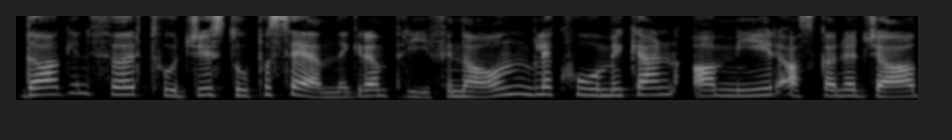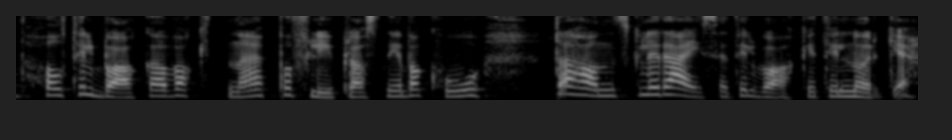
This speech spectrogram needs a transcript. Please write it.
Dagen før Tooji sto på scenen i Grand Prix-finalen, ble komikeren Amir Askanejad holdt tilbake av vaktene på flyplassen i Baku da han skulle reise tilbake til Norge.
